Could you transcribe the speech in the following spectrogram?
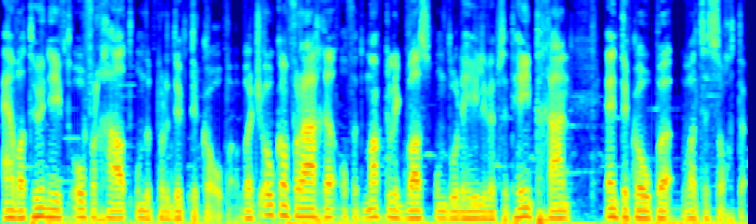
en wat hun heeft overgehaald om de product te kopen. Wat je ook kan vragen of het makkelijk was om door de hele website heen te gaan en te kopen wat ze zochten.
